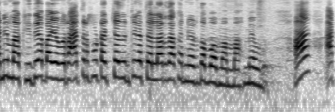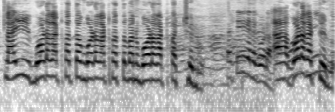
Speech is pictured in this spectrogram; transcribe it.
అని మాకు ఇదే భయం. రాత్రిపూట వచ్చేది ఉంటే ఇక తెల్లారిదాకా నిద్రపోమమ్మా మేము. అట్లా అయ్యి గోడ కట్టుకొస్తాం గోడ కట్టుకొస్తామని గోడ కట్టుకొచ్చిండ్రు. కట్టిరు కదా కూడా ఆ గోడ కట్టిండ్రు.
